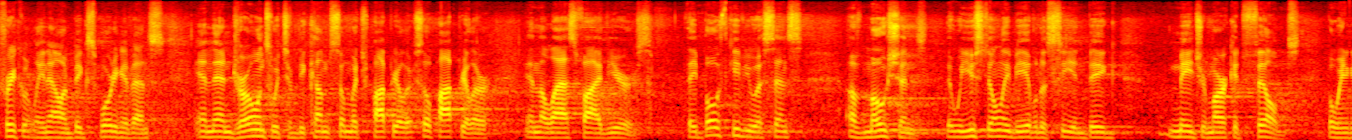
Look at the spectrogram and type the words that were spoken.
frequently now in big sporting events, and then drones which have become so much popular, so popular in the last five years. They both give you a sense of motions that we used to only be able to see in big major market films, but we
